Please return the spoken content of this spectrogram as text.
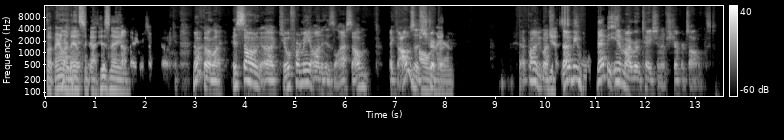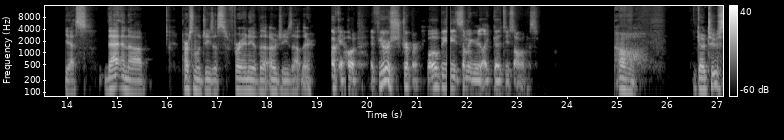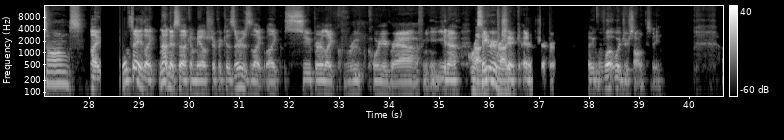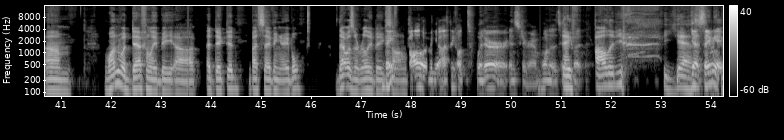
But Marilyn Marilyn Manson got his name. Not bangers every now and again. Not gonna lie, his song uh, "Kill for Me" on his last album. Like, if I was a Oh stripper, man, that'd probably be my. Yes. That'd be that'd be in my rotation of stripper songs. yes, that and uh, Personal Jesus for any of the OGs out there. Okay, hold on. If you're a stripper, what would be some of your like go-to songs? Oh, go to songs. Don't say like not necessarily like a male stripper because there's like like super like group choreograph. You know, Right, say you're a right. chick and a stripper. Like, what would your songs be? Um, one would definitely be uh, "Addicted" by Saving Abel. That was a really big They song. follow me, I think, on Twitter or Instagram, one of the two. They but Followed you. yes. yeah, same me.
